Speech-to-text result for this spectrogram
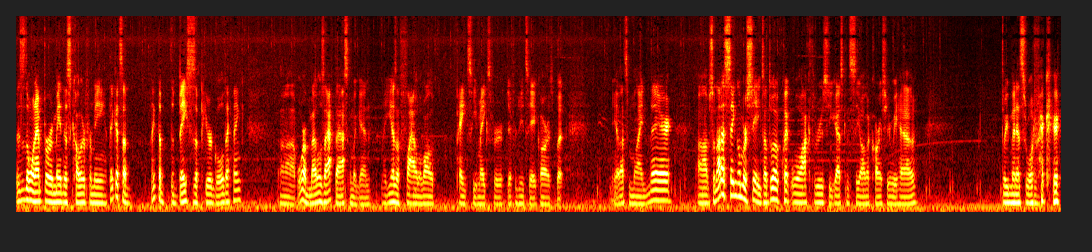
This is the one Emperor made this color for me. I think it's a, I think the the base is a pure gold. I think, uh, or metals. I have to ask him again. He has a file of all the paints he makes for different GTA cars, but yeah, that's mine there. Um, so not a single Mercedes. I'll do a quick walkthrough so you guys can see all the cars here we have. Three minutes world record.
